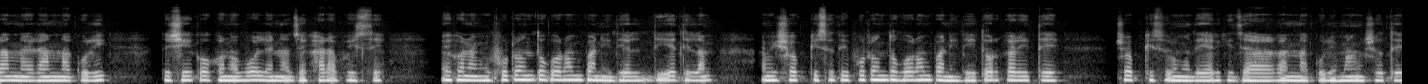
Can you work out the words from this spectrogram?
রান্নায় রান্না করি। তো সে কখনো বলে না যে খারাপ হয়েছে এখন আমি ফুটন্ত গরম পানি দিয়ে দিলাম। আমি সব কিছুতেই ফুটন্ত গরম পানি দিই, তরকারিতে সব কিছুর মধ্যে আর কি যা রান্না করি মাংসতে।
